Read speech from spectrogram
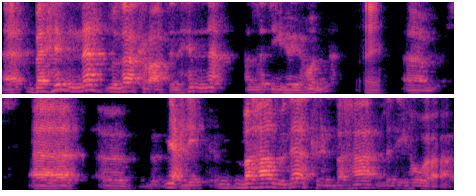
آه، بهن مذاكرات هن التي هي هن. إيه؟ آه، يعني بها مذاكر بها الذي هو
